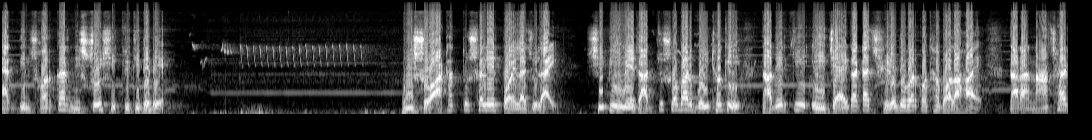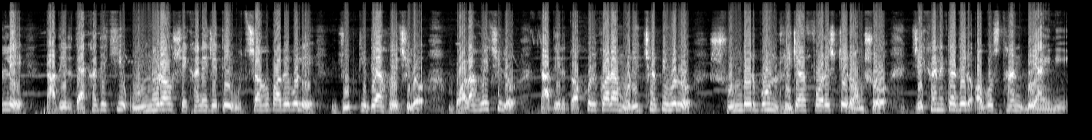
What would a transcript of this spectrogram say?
একদিন সরকার নিশ্চয়ই স্বীকৃতি দেবে। উনিশশো আটাত্তর সালের পয়লা জুলাই সিপিএমের রাজ্যসভার বৈঠকে তাদেরকে এই জায়গাটা ছেড়ে দেওয়ার কথা বলা হয়। তারা না ছাড়লে তাদের দেখা দেখি অন্যরাও সেখানে যেতে উৎসাহ পাবে বলে যুক্তি দেওয়া হয়েছিল। বলা হয়েছিল, তাদের দখল করা মরিচঝাপি হল সুন্দরবন রিজার্ভ ফরেস্টের অংশ, যেখানে তাদের অবস্থান বেআইনি।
